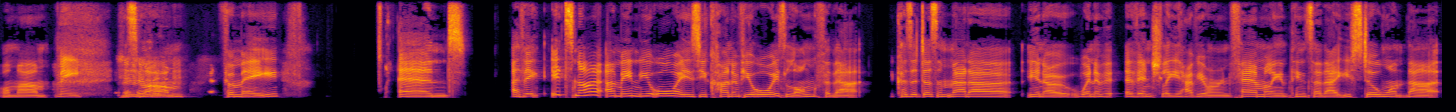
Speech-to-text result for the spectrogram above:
or mom. Me. It's mom for me. And I think it's not, I mean, you always, you kind of, you always long for that because it doesn't matter, you know, when ev- eventually you have your own family and things like that, you still want that,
